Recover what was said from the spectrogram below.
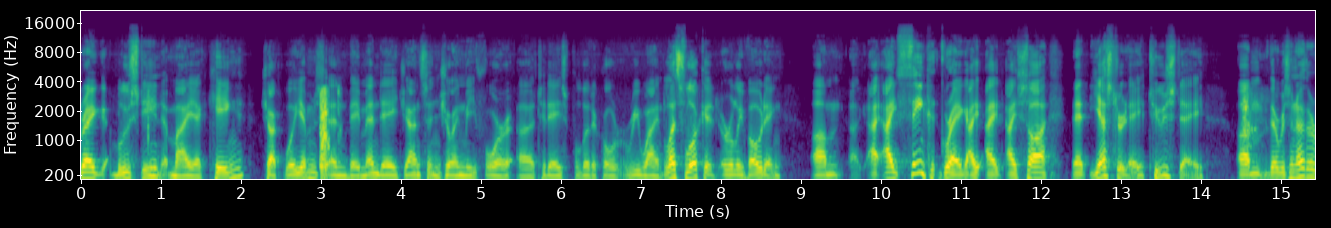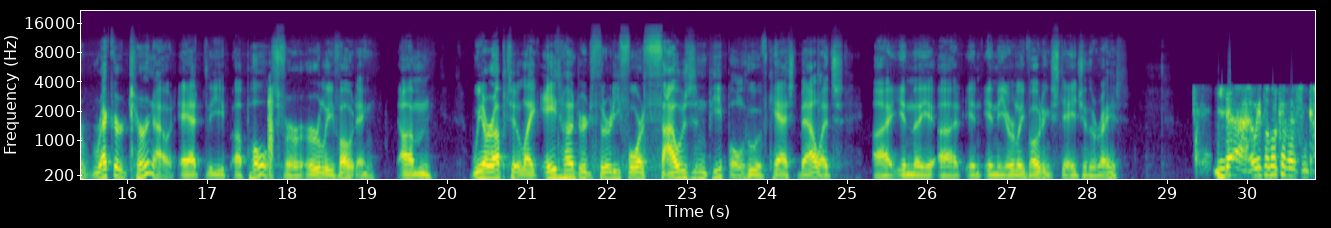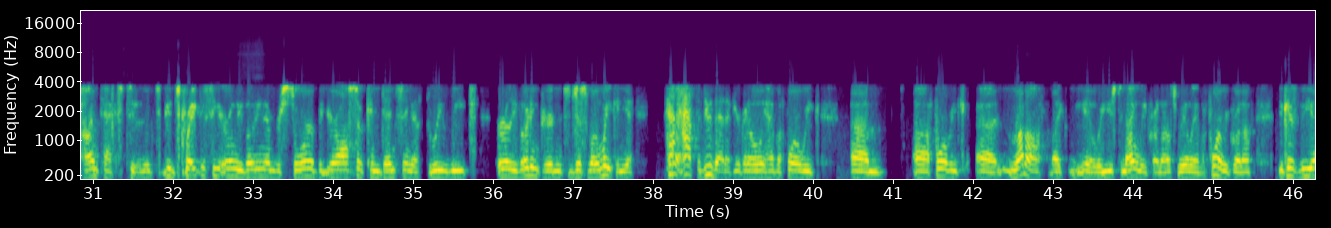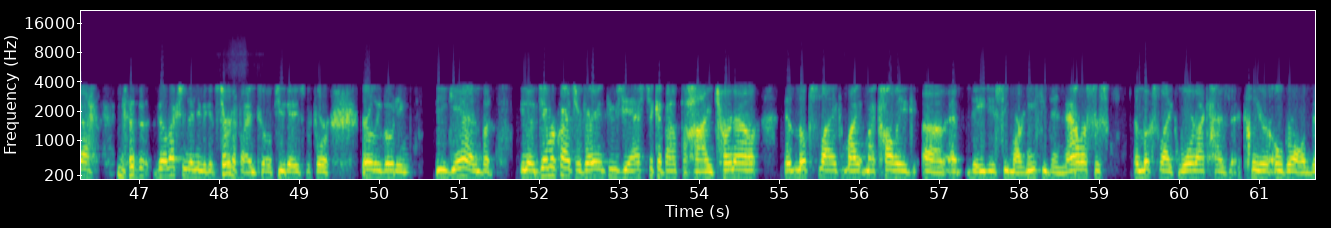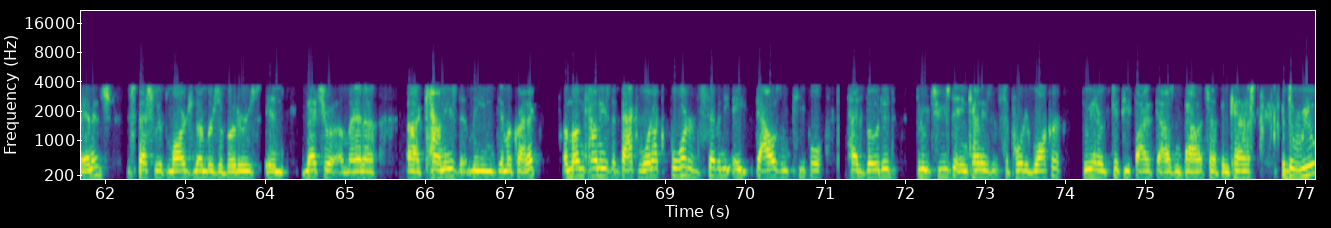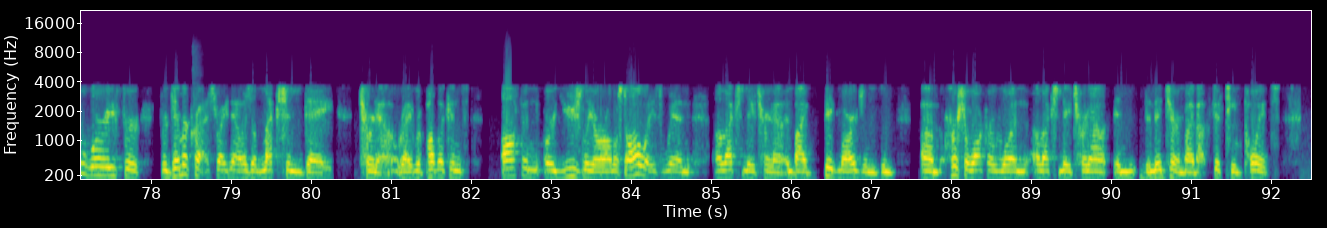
Greg Bluestein, Maya King, Chuck Williams, and Gbemende Johnson join me for uh, today's political rewind. Let's look at early voting. Um, I, I, think, Greg, I, I, I, saw that yesterday, Tuesday, um, there was another record turnout at the uh, polls for early voting. Um, we are up to like 834,000 people who have cast ballots uh, in the uh, in, in the early voting stage of the race. Yeah, we have to look at this in context too. It's, it's great to see early voting numbers soar, but you're also condensing a three-week early voting period into just one week, and you kind of have to do that if you're going to only have a four-week um, uh, four-week uh, runoff. Like you know, we're used to nine-week runoffs. We only have a four-week runoff because the, uh, the the election didn't even get certified until a few days before early voting began. But you know, Democrats are very enthusiastic about the high turnout. It looks like my my colleague uh, at the AJC, Mark Niesse, did analysis it looks like Warnock has a clear overall advantage, especially with large numbers of voters in metro Atlanta uh, counties that lean Democratic. Among counties that backed Warnock, 478,000 people had voted through Tuesday in counties that supported Walker. 355,000 ballots have been cast. But the real worry for, for Democrats right now is election day turnout, right? Republicans often or usually or almost always win election day turnout and by big margins. And um, Herschel Walker won election day turnout in the midterm by about 15 points.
